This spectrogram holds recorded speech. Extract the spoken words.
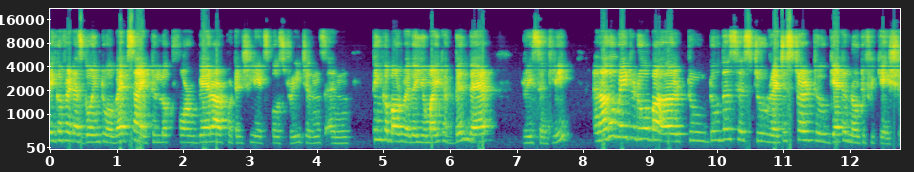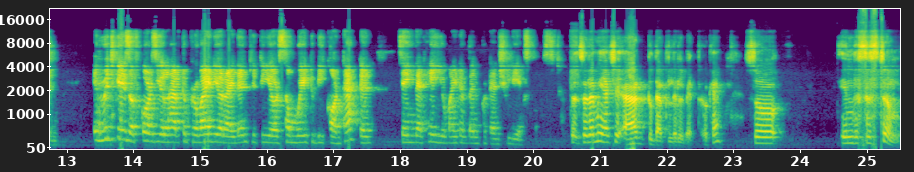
think of it as going to a website to look for where are potentially exposed regions and think about whether you might have been there recently. Another way to do about uh, to do this is to register to get a notification in which case, of course, you'll have to provide your identity or some way to be contacted saying that, hey, you might have been potentially exposed. So, so let me actually add to that a little bit. Okay. So in the system,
